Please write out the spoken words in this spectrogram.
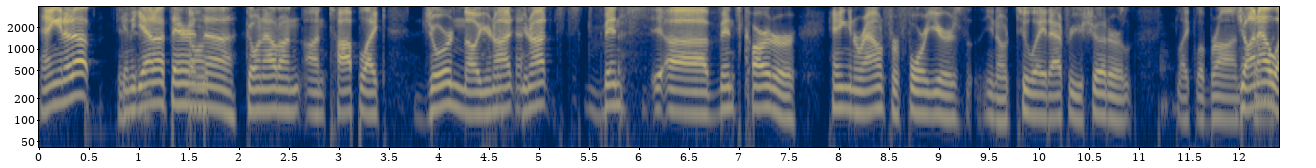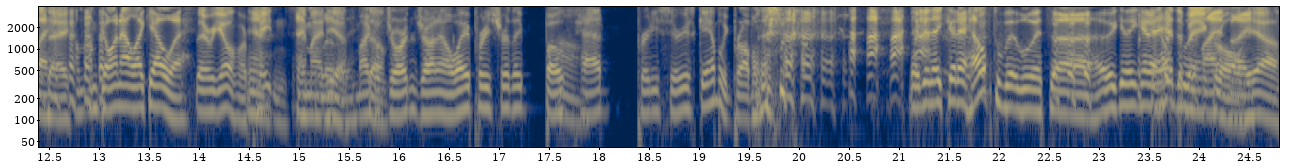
Hanging it up. Gonna get out there going, and uh, going out on, on top like Jordan though. You're not you're not Vince uh, Vince Carter hanging around for four years. You know, too late after you should, or like LeBron. John Elway. Say. I'm, I'm going out like Elway. There we go. Or Yeah, Peyton, same absolutely. idea. Michael So, Jordan, John Elway, pretty sure they both Oh. had pretty serious gambling problems. Maybe they could have helped with, with uh, they could have had helped the with my bankroll. advice. Yeah.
